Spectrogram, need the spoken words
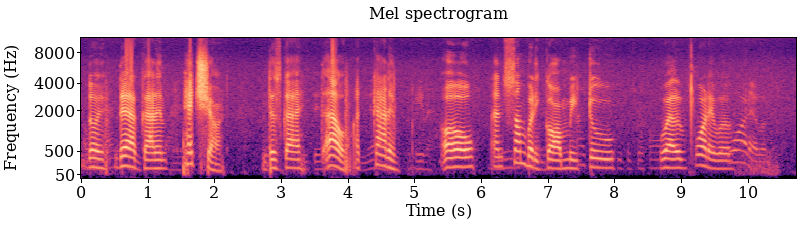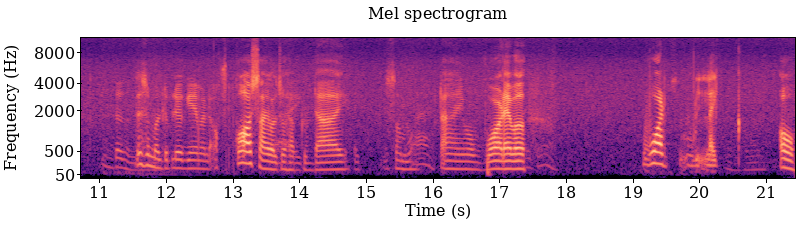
there, there I got him. Headshot. This guy. Oh, I got him. Oh, and somebody got me too. Well, whatever. Whatever. This is a multiplayer game, and of course, I also have to die some time or whatever. What, like, oh,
